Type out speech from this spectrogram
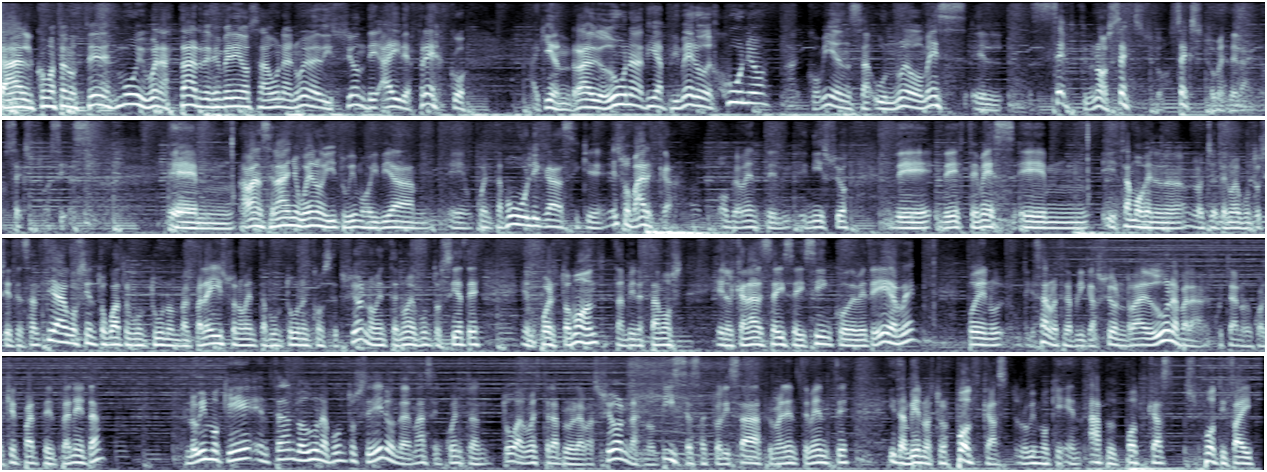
tal? ¿Cómo están ustedes? Muy buenas tardes, bienvenidos a una nueva edición de Aire Fresco. Aquí en Radio Duna, día primero de junio, ah, comienza un nuevo mes, el séptimo, no, sexto, sexto mes del año, sexto, así es. Eh, avanza el año, bueno, y tuvimos hoy día eh, cuenta pública, así que eso marca, obviamente, el inicio de, este mes. Eh, y estamos en el 89.7 en Santiago, 104.1 en Valparaíso, 90.1 en Concepción, 99.7 en Puerto Montt. También estamos en el canal 665 de BTR. Pueden utilizar nuestra aplicación Radio Duna para escucharnos en cualquier parte del planeta. Lo mismo que entrando a duna.cl, donde además se encuentran toda nuestra programación, las noticias actualizadas permanentemente y también nuestros podcasts, lo mismo que en Apple Podcast, Spotify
